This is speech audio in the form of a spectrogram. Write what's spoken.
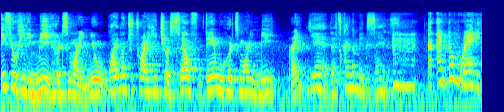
if you hitting me hurts more in you, why don't you try hit yourself? Then will hurts more in me, right? Yeah, that's kinda makes sense. Mm, I, I don't get it.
